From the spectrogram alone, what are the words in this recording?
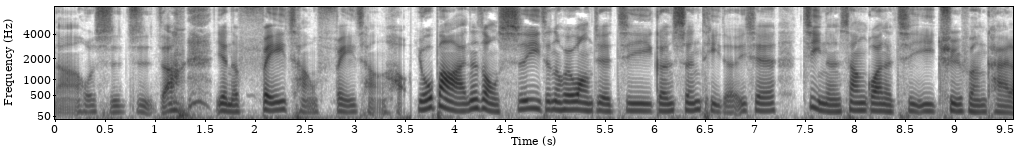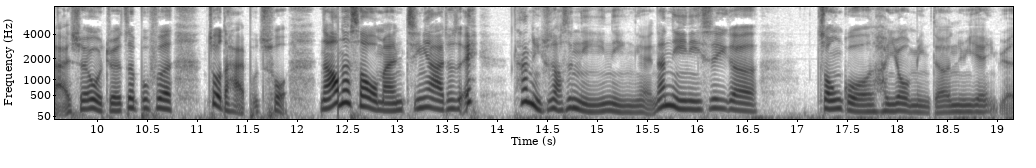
啊，或失智这样，演的非常非常好。有把那种失忆真的会忘记的记忆，跟身体的一些技能相关的记忆区分开来，所以我觉得这部分做的还不错。然后那时候我蛮惊讶，就是哎，她女主角是倪妮，哎，那倪妮是一个。中国很有名的女演员，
